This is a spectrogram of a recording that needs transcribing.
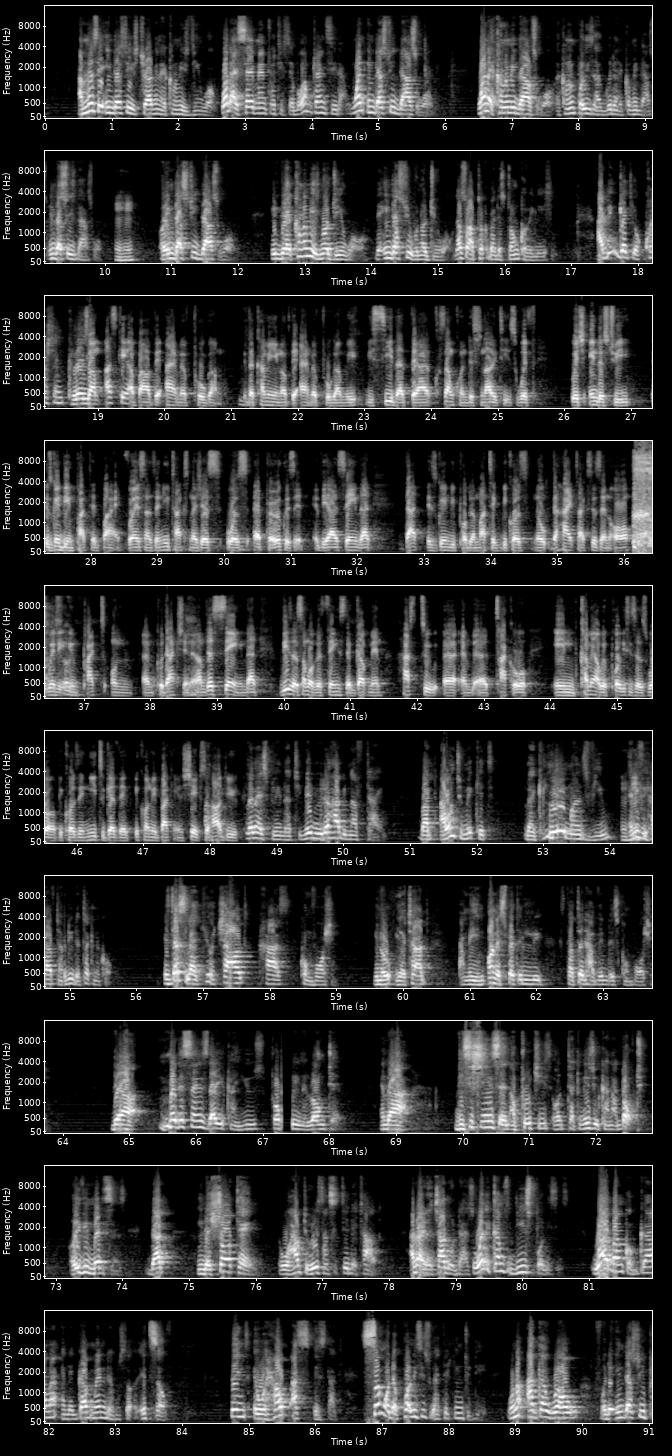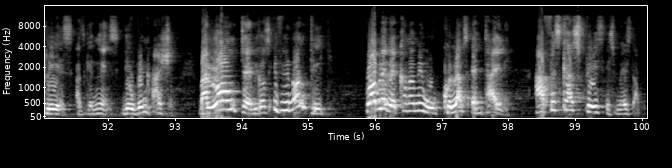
I'm not saying industry is thriving, economy is doing well. What I said meant what you said, but I'm trying to say that when industry does well, when economy does well, economic policies are good and economy does well, industry does well, mm-hmm. or industry does well. If the economy is not doing well, the industry will not do well. That's why I talk about the strong correlation. I didn't get your question clearly. So I'm asking about the IMF program. Mm-hmm. The coming in of the IMF program, we, we see that there are some conditionalities with which industry is going to be impacted by. For instance, the new tax measures was a prerequisite. They are saying that that is going to be problematic because you know, the high taxes and all are going to impact on um, production. And I'm just saying that these are some of the things the government has to uh, um, uh, tackle in coming out with policies as well because they need to get the economy back in shape. So, how do you. Let me explain that to you. Maybe we don't have enough time, but I want to make it like layman's view. Mm-hmm. And if you have time, I'll do the technical. It's just like your child has convulsion. You know, your child, I mean, unexpectedly started having this convulsion. There are medicines that you can use properly in the long term, and there are decisions and approaches or techniques you can adopt, or even medicines that in the short term will have to resuscitate the child. Otherwise, the child will die. So when it comes to these policies, World Bank of Ghana and the government themselves, itself things it will help us is that some of the policies we are taking today will not augur well for the industry players as Ghanaians. They will bring hardship. But long term, because if you don't take, probably the economy will collapse entirely. Our fiscal space is messed up.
